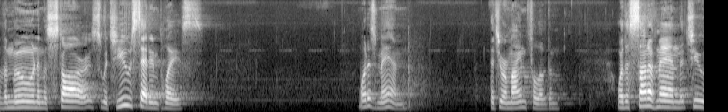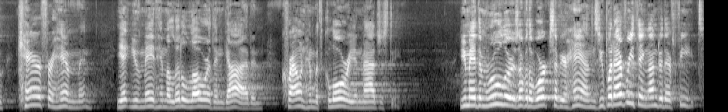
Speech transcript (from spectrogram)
the moon and the stars which you set in place, what is man that you are mindful of them? Or the Son of Man that you care for him, and yet you've made him a little lower than God and crown him with glory and majesty? You made them rulers over the works of your hands. You put everything under their feet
